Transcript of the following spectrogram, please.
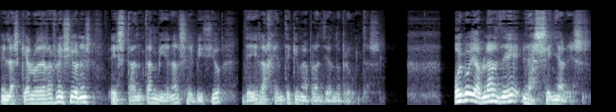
en las que hablo de reflexiones están también al servicio de la gente que me va planteando preguntas. Hoy voy a hablar de las señales.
